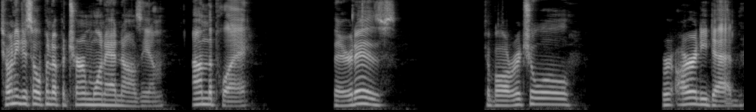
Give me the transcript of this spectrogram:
Tony just opened up a turn one Ad Nauseam on the play. There it is. Cabal Ritual. We're already dead.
